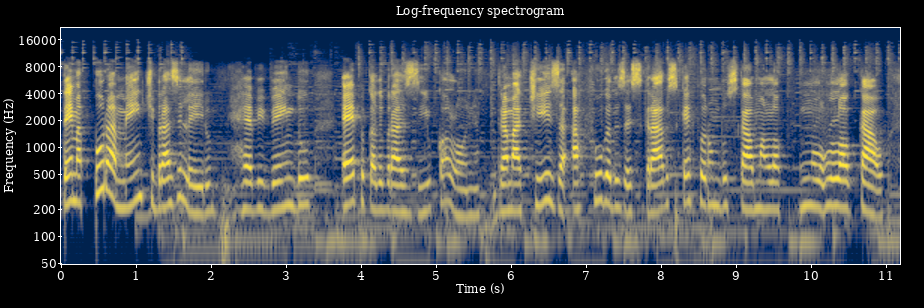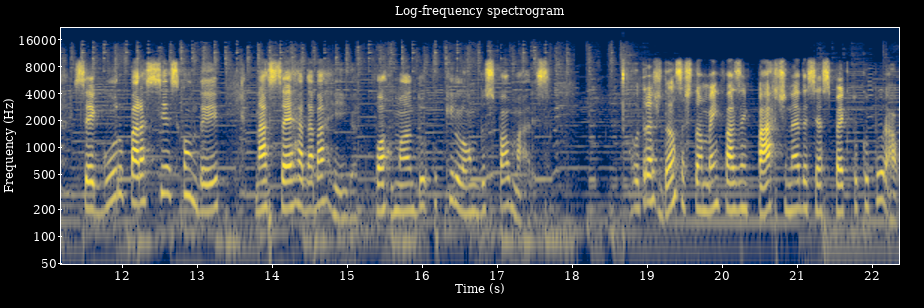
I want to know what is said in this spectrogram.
tema puramente brasileiro, revivendo época do Brasil colônia. Dramatiza a fuga dos escravos que foram buscar uma, um local seguro para se esconder na Serra da Barriga, formando o Quilombo dos Palmares. Outras danças também fazem parte né, desse aspecto cultural.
